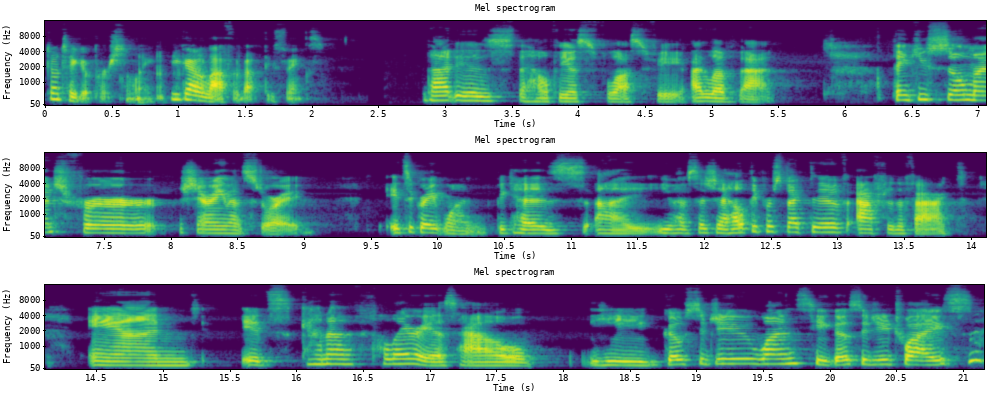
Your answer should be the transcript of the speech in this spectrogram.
don't take it personally. You got to laugh about these things. That is the healthiest philosophy. I love that. Thank you so much for sharing that story. It's a great one because uh, you have such a healthy perspective after the fact and it's kind of hilarious how he ghosted you once, he ghosted you twice.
